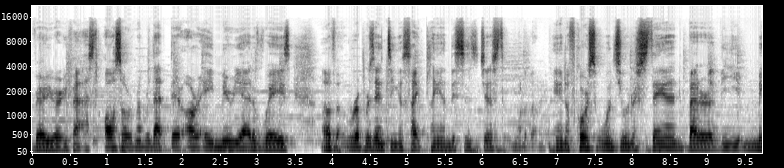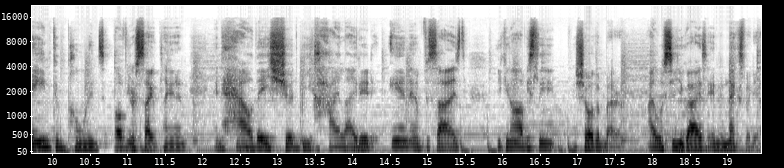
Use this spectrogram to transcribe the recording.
very, very fast. Also, remember that there are a myriad of ways of representing a site plan. This is just one of them. And of course, once you understand better the main components of your site plan and how they should be highlighted and emphasized, you can obviously show them better. I will see you guys in the next video.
